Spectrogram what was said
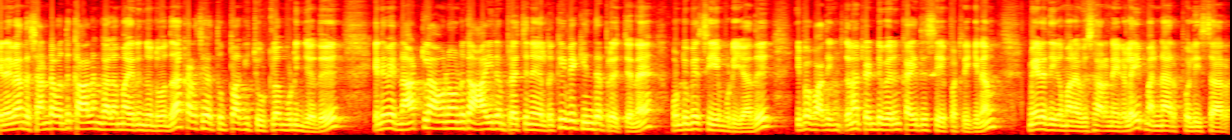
எனவே அந்த சண்டை வந்து காலங்காலமாக இருந்து கொண்டு வந்து தான் கடைசியாக துப்பாக்கி சூட்டில் முடிஞ்சது. எனவே நாட்டில் அவனவனுக்கு ஆயிரம் பிரச்சனைகள் இருக்குது இவைக்கு இந்த பிரச்சனை. ஒன்றுமே செய்ய முடியாது. இப்போ பார்த்தீங்கன்னா ரெண்டு பேரும் கைது செய்யப்பட்டிருக்கணும். மேலதிகமான விசாரணைகளை மன்னார் போலீசார்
